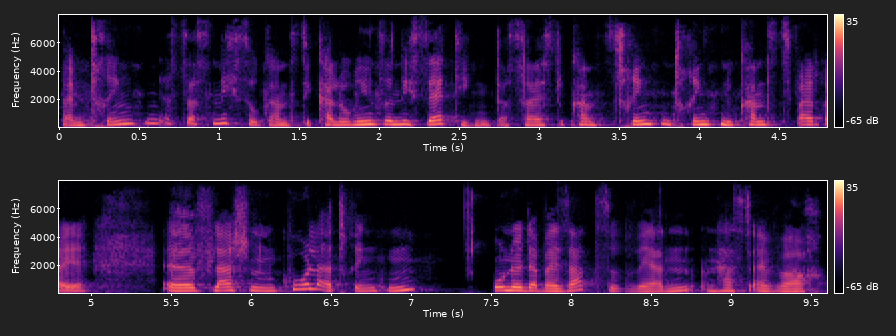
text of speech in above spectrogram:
Beim Trinken ist das nicht so ganz. Die Kalorien sind nicht sättigend. Das heißt, du kannst trinken, trinken, du kannst zwei, drei äh, Flaschen Cola trinken, ohne dabei satt zu werden und hast einfach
